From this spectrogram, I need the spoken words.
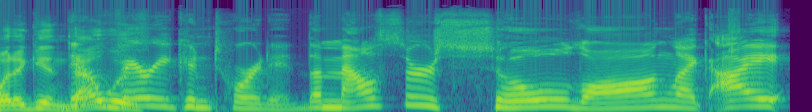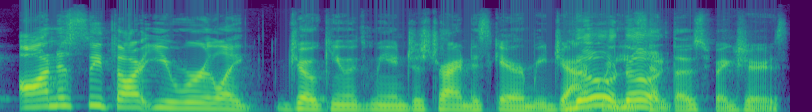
but again, They're that was very contorted. The mouths are so long. Like I honestly thought you were like joking with me and just trying to scare me, Jack, No, when you no. sent those pictures.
